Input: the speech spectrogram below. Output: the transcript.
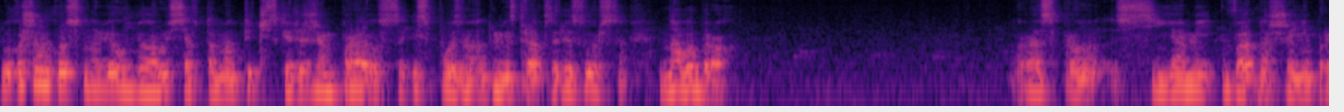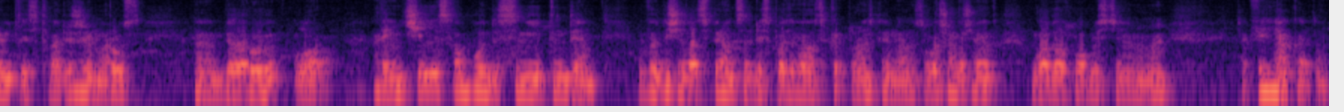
Лукашенко установил в Беларуси автоматический режим правил с использованием администрации ресурса на выборах расспросиями в отношении правительства режима Рус э, Беларусь Ограничение свободы СМИ и ТНД. В 2021 центре использовался корпоратская Лукашенко человек года в области... Так фигня какая-то.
